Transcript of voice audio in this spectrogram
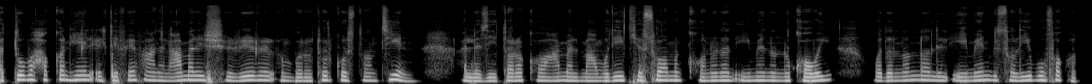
التوبة حقا هي الالتفاف عن العمل الشرير للإمبراطور قسطنطين الذي ترك عمل معمودية يسوع من قانون الإيمان النقوي وضللنا للإيمان بصليبه فقط.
